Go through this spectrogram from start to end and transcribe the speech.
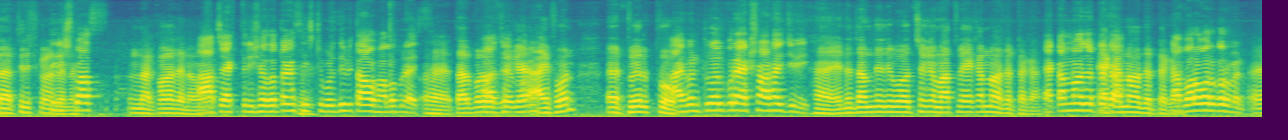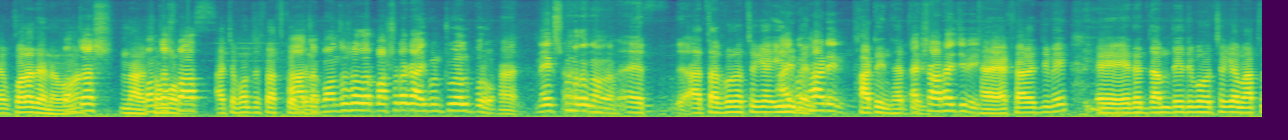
না তিরিশ করা যায় 30 না পাস করা যায় না আচ্ছা 31000 টাকা 64 জিবি তাও ভালো প্রাইস হ্যাঁ তারপরে আচ্ছা, হচ্ছে iPhone twelve pro iPhone 12 pro 128 GB হ্যাঁ এর দাম দিয়ে দেবো হচ্ছে গিয়ে মাত্র একান্ন হাজার টাকা। 51000 টাকা? একান্ন হাজার টাকা। না বরাবর করবেন। করা যায় না মামা। 50 না 50 পাঁচ। আচ্ছা পঞ্চাশ পাঁচ করে আচ্ছা দিলাম। 50500 টাকা আইফোন 12 প্রো হ্যাঁ। নেক্সট কোনটা দেখব আমরা। আর তারপর হচ্ছে গিয়ে ইলেভেন 13 থার্টিন থার্টিন 128 জিবি হ্যাঁ একশো আড়াই জিবি এটার দাম দিয়ে দেবো হচ্ছে গিয়ে মাত্র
